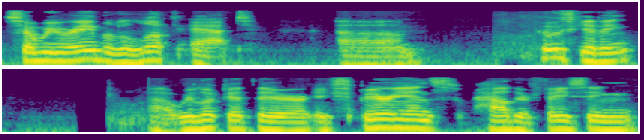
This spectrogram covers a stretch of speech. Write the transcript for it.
So we were able to look at um, who's giving. Uh, we looked at their experience, how they're facing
